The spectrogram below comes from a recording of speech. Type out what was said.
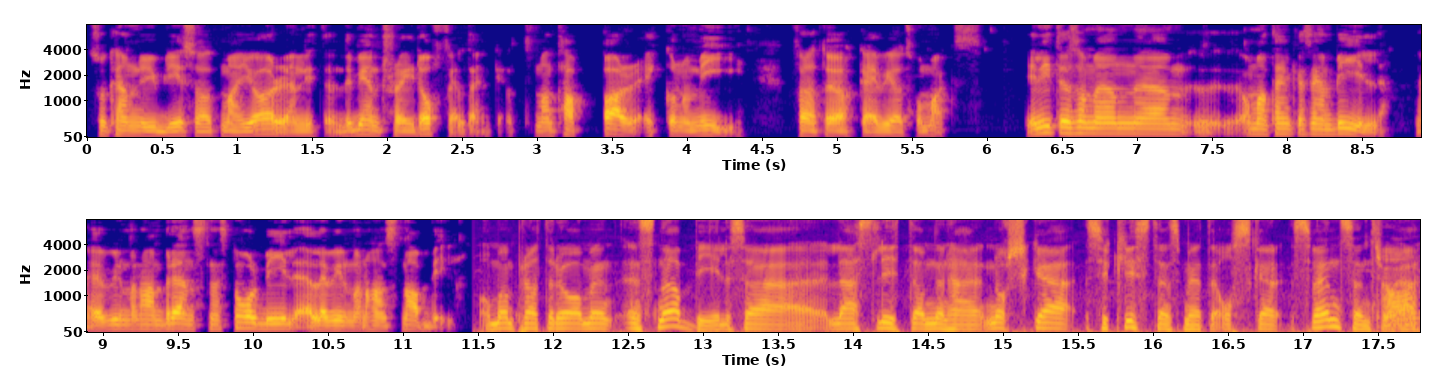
så kan det ju bli så att man gör en liten, det blir en trade-off helt enkelt. Man tappar ekonomi för att öka i VO2 max. Det är lite som en, eh, om man tänker sig en bil. Eh, vill man ha en bränslesnål bil eller vill man ha en snabb bil? Om man pratar om en, en snabb bil så har jag läst lite om den här norska cyklisten som heter Oskar Svensson tror ja.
